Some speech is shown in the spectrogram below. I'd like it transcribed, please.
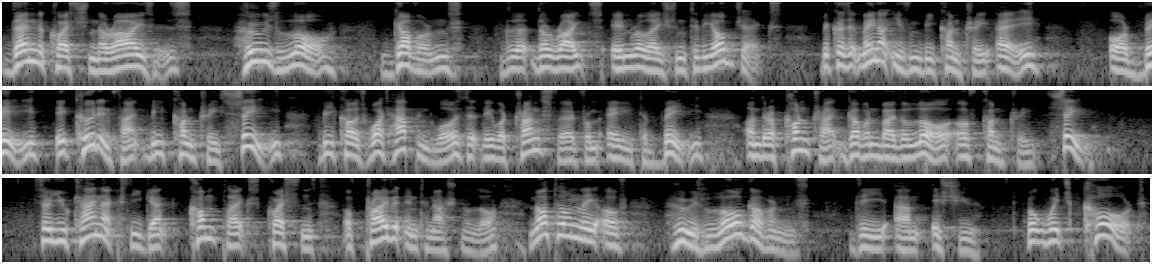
Then the question arises whose law governs the, the rights in relation to the objects. Because it may not even be country A or B, it could in fact be country C, because what happened was that they were transferred from A to B under a contract governed by the law of country C. So you can actually get complex questions of private international law, not only of whose law governs the um, issue but which court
